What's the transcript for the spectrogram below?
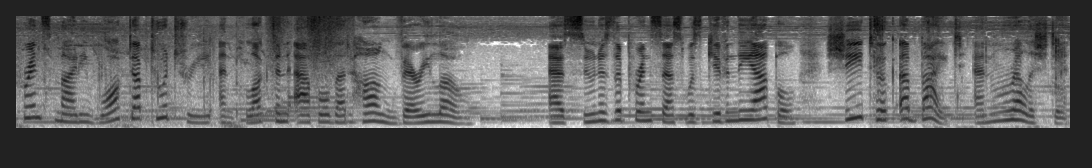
Prince Mighty walked up to a tree and plucked an apple that hung very low. As soon as the princess was given the apple, she took a bite and relished it.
